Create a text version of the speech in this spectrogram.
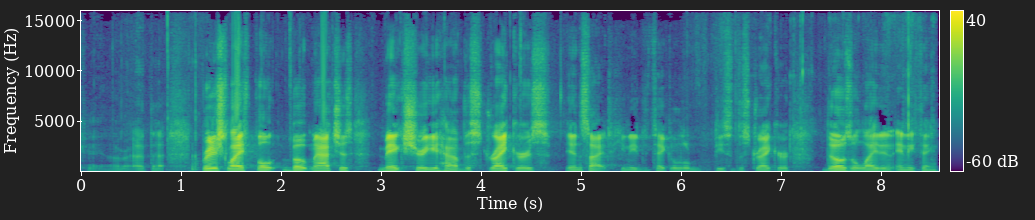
Okay all right at that. British lifeboat boat matches make sure you have the strikers inside. You need to take a little piece of the striker. Those will light in anything.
